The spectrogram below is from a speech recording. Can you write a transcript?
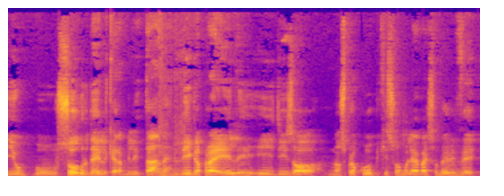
e o, o sogro dele, que era militar, né, liga para ele e diz, ó, oh, não se preocupe que sua mulher vai sobreviver.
